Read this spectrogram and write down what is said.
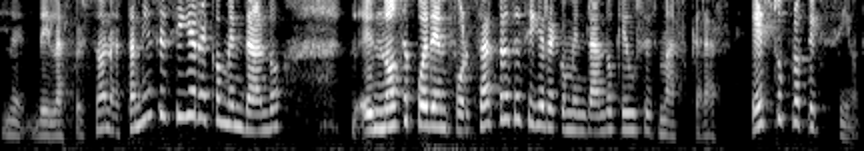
de, las personas. También se sigue recomendando, eh, no se puede enforzar, pero se sigue recomendando que uses máscaras. Es tu protección,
